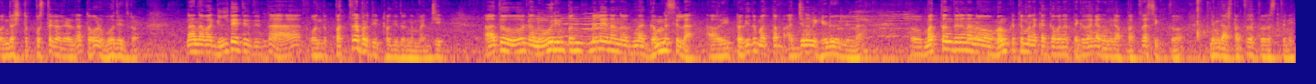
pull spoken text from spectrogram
ಒಂದಷ್ಟು ಪುಸ್ತಕಗಳನ್ನ ತೊಗೊಂಡು ಓದಿದ್ರು. ನಾನು ಅವಾಗ ಇಲ್ಲದೇ ಇದ್ದಿದ್ದರಿಂದ ಒಂದು ಪತ್ರ ಬರೆದಿಟ್ಟು ಹೋಗಿದ್ರು ನಮ್ಮ ಅಜ್ಜಿ. ಅದು ನಾನು ಊರಿಗೆ ಬಂದ ಮೇಲೆ ನಾನು ಅದನ್ನ ಗಮನಿಸಿಲ್ಲ. ಅವ್ರು ಇಟ್ಟೋಗಿದ್ದು ಮತ್ತು ಅಜ್ಜಿ ನನಗೆ ಹೇಳಿರಲಿಲ್ಲ. ಮತ್ತೊಂದಿನ ನಾನು ಮಂಕುತಿಮ್ಮನ ಕಗ್ಗವನ್ನು ತೆಗೆದಾಗ ನನಗೆ ಆ ಪತ್ರ ಸಿಕ್ತು. ನಿಮ್ಗೆ ಆ ಪತ್ರ ತೋರಿಸ್ತೀನಿ.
